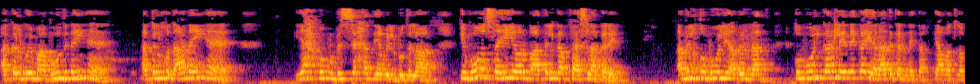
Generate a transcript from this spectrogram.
عقل کوئی معبود نہیں ہے، عقل خدا نہیں ہے۔ یحکم بالصحت یا بالبطلان کہ وہ صحیح اور باطل کا فیصلہ کرے۔ ابل قبول یا ابل رد قبول کر لینے کا یا رد کرنے کا، کیا مطلب؟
